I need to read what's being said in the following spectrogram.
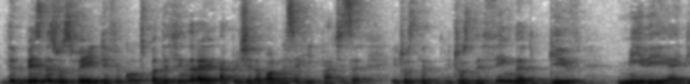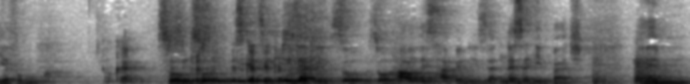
the business was very difficult, but the thing that I appreciate about Nessa heat patch is that it was the it was the thing that gave me the idea for Mookh. Okay. So, this, so this gets interesting. Exactly. So, so how this happened is that Nessa heat patch. Um,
